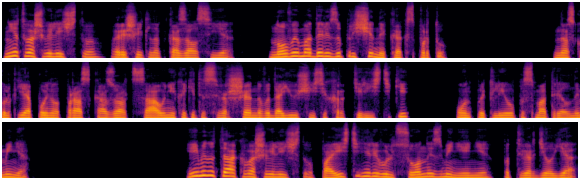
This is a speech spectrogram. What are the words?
Нет, Ваше Величество, — решительно отказался я. Новые модели запрещены к экспорту. Насколько я понял по рассказу отца, у них какие-то совершенно выдающиеся характеристики. Он пытливо посмотрел на меня. «Именно так, Ваше Величество, поистине революционные изменения», — подтвердил я.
